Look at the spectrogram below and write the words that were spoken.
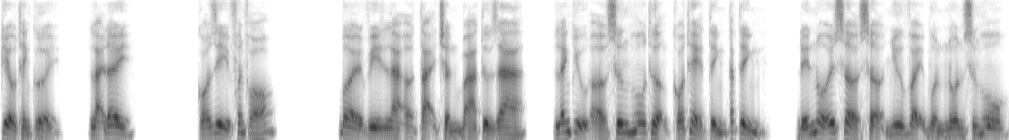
kiểu thanh cười, lại đây. Có gì phân phó? Bởi vì là ở tại Trần bà tử gia, lãnh cửu ở xương hô thượng có thể tỉnh tắc tỉnh, đến nỗi sở sở như vậy buồn nôn xương hô,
